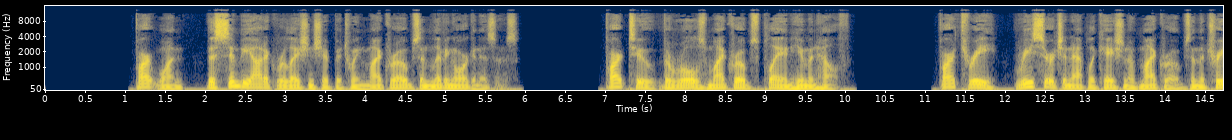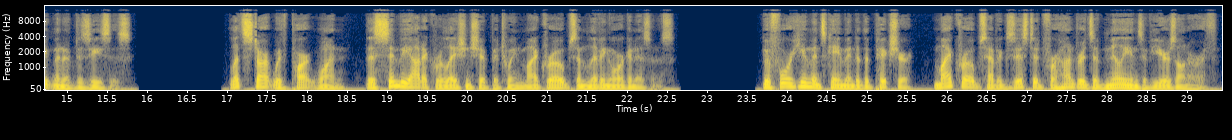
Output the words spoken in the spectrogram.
Part 1 the symbiotic relationship between microbes and living organisms. Part 2 The roles microbes play in human health. Part 3 Research and application of microbes in the treatment of diseases. Let's start with Part 1 The symbiotic relationship between microbes and living organisms. Before humans came into the picture, microbes have existed for hundreds of millions of years on Earth.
